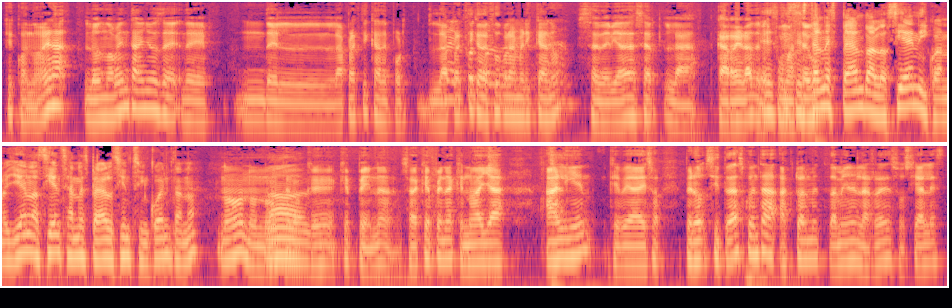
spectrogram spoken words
que cuando era los 90 años de, de, de la práctica depor- la práctica de fútbol, fútbol americano se debía de hacer la carrera del Es que Pumas se EU. están esperando a los 100 y cuando lleguen los 100 se van a esperar a los 150, ¿no? No, no, no, No. pero qué, qué pena. O sea, qué pena que no haya alguien que vea eso. Pero si te das cuenta, actualmente también en las redes sociales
